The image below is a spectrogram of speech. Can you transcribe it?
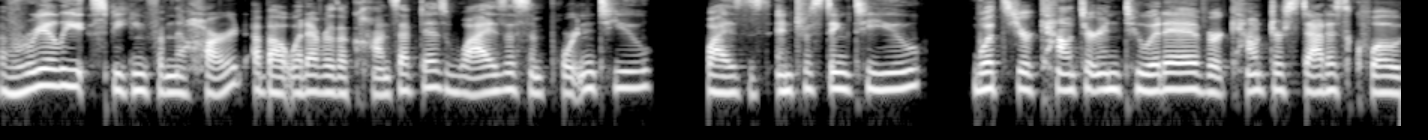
of really speaking from the heart about whatever the concept is. Why is this important to you? Why is this interesting to you? What's your counterintuitive or counter status quo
